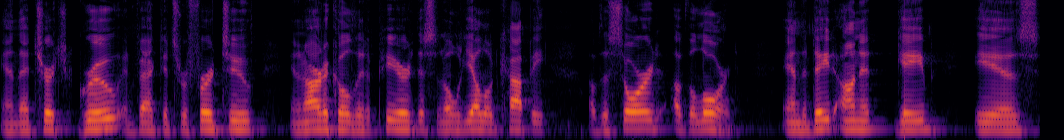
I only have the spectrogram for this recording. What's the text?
And that church grew. In fact, it's referred to in an article that appeared. This is an old yellowed copy of The Sword of the Lord. And the date on it, Gabe, is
